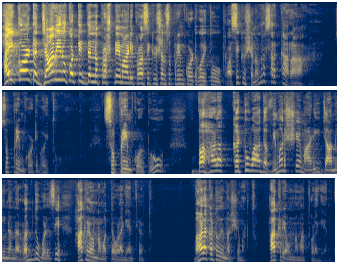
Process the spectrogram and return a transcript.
ಹೈಕೋರ್ಟ್ ಜಾಮೀನು ಕೊಟ್ಟಿದ್ದನ್ನು ಪ್ರಶ್ನೆ ಮಾಡಿ ಪ್ರಾಸಿಕ್ಯೂಷನ್ ಸುಪ್ರೀಂ ಕೋರ್ಟ್ಗೆ ಹೋಯಿತು. ಪ್ರಾಸಿಕ್ಯೂಷನ್ ಅಂದ್ರೆ ಸರ್ಕಾರ ಸುಪ್ರೀಂ ಕೋರ್ಟಿಗೆ ಹೋಯಿತು. ಸುಪ್ರೀಂ ಕೋರ್ಟು ಬಹಳ ಕಟುವಾದ ವಿಮರ್ಶೆ ಮಾಡಿ ಜಾಮೀನನ್ನು ರದ್ದುಗೊಳಿಸಿ ಹಾಕ್ರೆ ಅವನ್ನ ಮತ್ತೆ ಒಳಗೆ ಅಂತ ಹೇಳ್ತು. ಬಹಳ ಕಟು ವಿಮರ್ಶೆ ಮಾಡ್ತು. ಹಾಕ್ರೆ ಅವನ್ನ ಮತ್ತೊಳಗೆ ಅಂತ.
